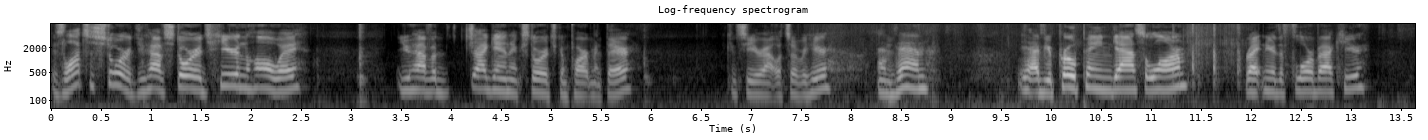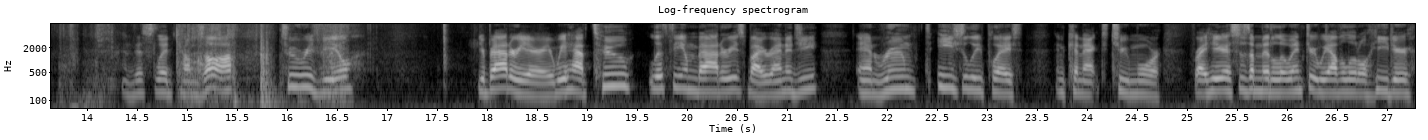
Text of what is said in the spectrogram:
is lots of storage. You have storage here in the hallway. You have a gigantic storage compartment there. You can see your outlets over here. And then you have your propane gas alarm right near the floor back here and this lid comes off to reveal your battery area. We have two lithium batteries by Renogy and room to easily place and connect two more. Right here, this is the middle of winter. We have a little heater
